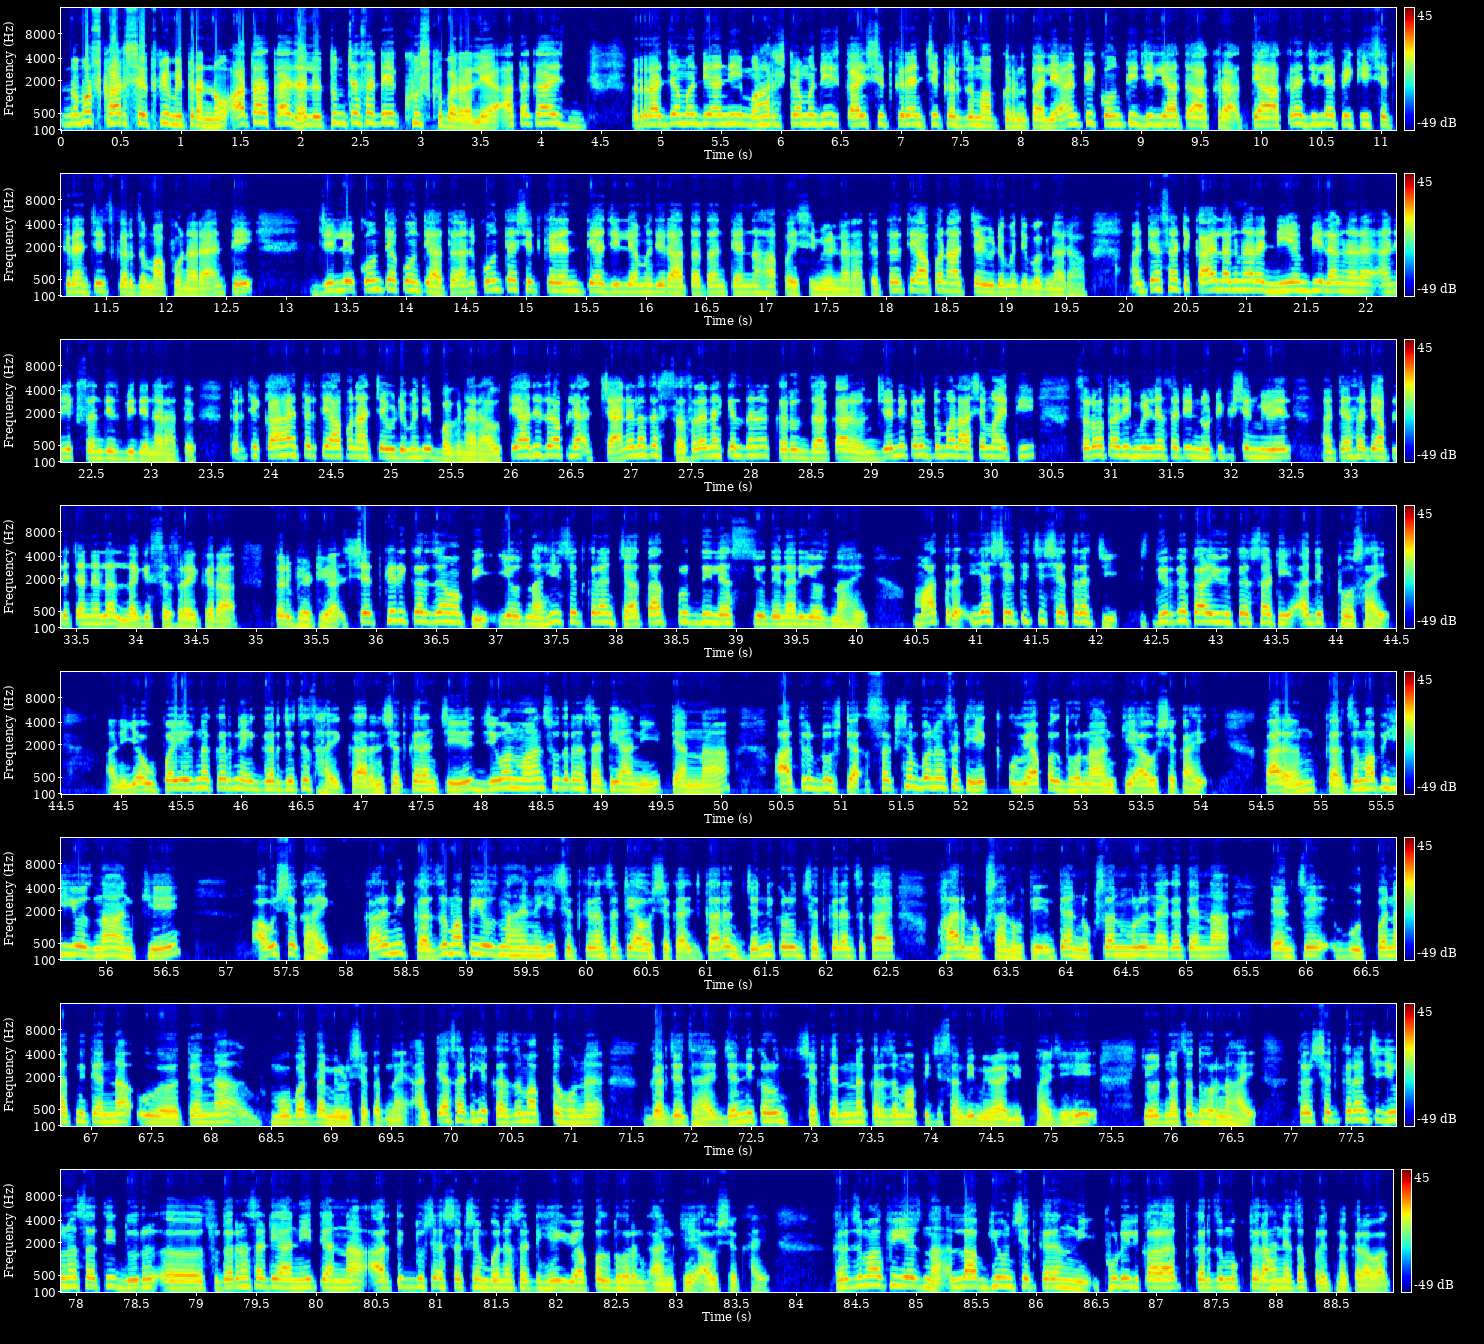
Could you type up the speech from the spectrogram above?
नमस्कार शेतकरी मित्रांनो आता काय झालं? तुमच्यासाठी एक खुश खबर आली आहे. आता काय राज्यामध्ये आणि महाराष्ट्रामध्ये काही शेतकऱ्यांचे कर्ज माफ करण्यात आले आणि ते कोणती जिल्ह्यात अकरा? त्या अकरा जिल्ह्यापैकी शेतकऱ्यांचेच कर्ज माफ होणार आहे आणि ते जिल्हे कोणत्या कोणत्या राहतात आणि कोणत्या शेतकऱ्यांनी त्या जिल्ह्यामध्ये राहतात आणि त्यांना हा पैसे मिळणार राहतात? तर ते आपण आजच्या व्हिडिओमध्ये बघणार आहोत. आणि त्यासाठी काय लागणार आहे? नियम बी लागणार आहे आणि एक संदेश बी देणार राहतं. तर ते काय आहे? तर ते आपण आजच्या व्हिडिओमध्ये बघणार आहोत. त्याआधी जर आपल्या चॅनलला जर सबस्क्राईब नाही केलं तर ना करून जा. कारण जेणेकरून तुम्हाला अशा माहिती सर्वात आधी मिळण्यासाठी नोटिफिकेशन मिळेल आणि त्यासाठी आपल्या चॅनलला लगेच सबस्क्राईब करा. तर भेटूया. शेतकरी कर्जमाफी योजना ही शेतकऱ्यांच्या तात्पुरती दिल्यास देणारी योजना आहे. मात्र या शेतीची क्षेत्राची दीर्घकाळी विकासासाठी अधिक ठोस आहे आणि या उपाययोजना करणे गरजेचंच आहे. कारण शेतकऱ्यांचे जीवनमान सुधारण्यासाठी आणि त्यांना आर्थिकदृष्ट्या सक्षम बनवण्यासाठी एक व्यापक धोरण आणखी आवश्यक आहे. कारण कर्जमाफी ही योजना आणखी आवश्यक आहे. कारण ही कर्जमाफी योजना आहे ना ही शेतकऱ्यांसाठी आवश्यक आहे. कारण जेणेकरून शेतकऱ्यांचं काय फार नुकसान होते. त्या नुकसानमुळे नाही का त्यांना त्यांचे उत्पन्नातनी त्यांना त्यांना मोबदला मिळू शकत नाही. आणि त्यासाठी हे कर्जमाप्त होणं गरजेचं आहे. जेणेकरून शेतकऱ्यांना कर्जमाफीची संधी मिळाली पाहिजे ही योजनाचं धोरण आहे. तर शेतकऱ्यांच्या जीवनासाठी दूर सुधारण्यासाठी आणि त्यांना आर्थिकदृष्ट्या सक्षम बनवण्यासाठी हे व्यापक धोरण आणखी आवश्यक आहे. कर्जमाफी योजना लाभ घेऊन शेतकऱ्यांनी पुढील काळात कर्जमुक्त राहण्याचा प्रयत्न करावा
